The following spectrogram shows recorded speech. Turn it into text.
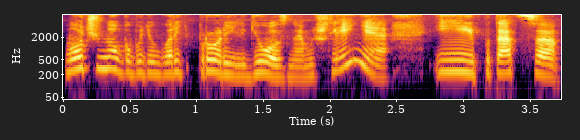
мы очень много будем говорить про религиозное мышление и пытаться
